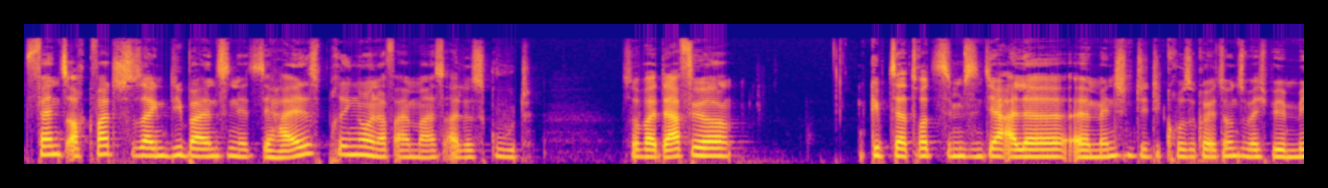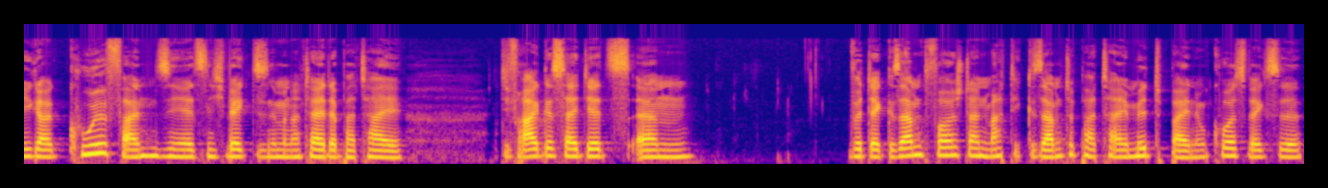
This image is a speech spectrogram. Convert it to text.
fänd's auch Quatsch zu sagen, die beiden sind jetzt die Heilsbringer und auf einmal ist alles gut. So, weil dafür gibt's ja trotzdem, sind ja alle äh, Menschen, die die Große Koalition zum Beispiel mega cool fanden, sind ja jetzt nicht weg, die sind immer noch Teil der Partei. Die Frage ist halt jetzt, ähm, wird der Gesamtvorstand, macht die gesamte Partei mit bei einem Kurswechsel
